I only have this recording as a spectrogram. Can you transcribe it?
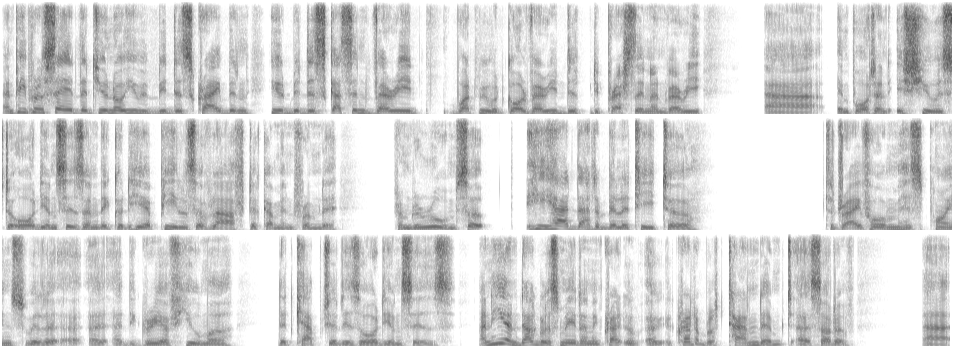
and people say that, you know, he would be describing, he would be discussing very, what we would call very de- depressing and very uh, important issues to audiences, and they could hear peals of laughter coming from the from the room. So he had that ability to to drive home his points with a, a, a degree of humor that captured his audiences. And he and Douglass made an incredible, incredible tandem, uh, sort of uh,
